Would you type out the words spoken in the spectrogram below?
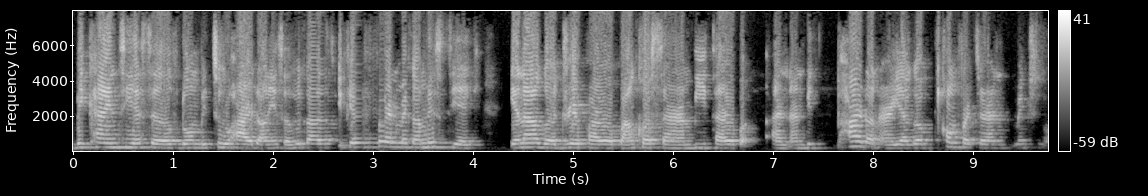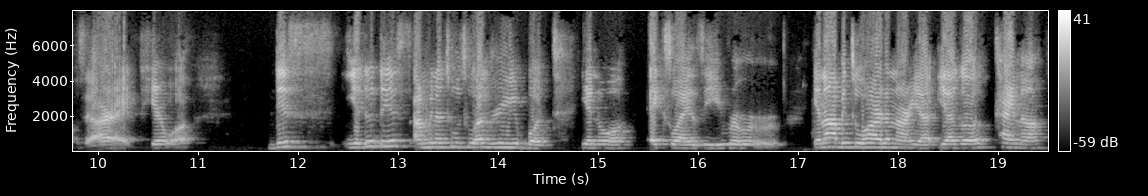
be kind to yourself. Don't be too hard on yourself because if your friend make a mistake, you're not gonna drape her up and cuss her and beat her up and, and be hard on her. You're gonna comfort her and make sure say, all right, here what this you do this, I'm gonna too to agree, but you know, X, Y, Z, you're not be too hard on her. You're, you're gonna kinda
